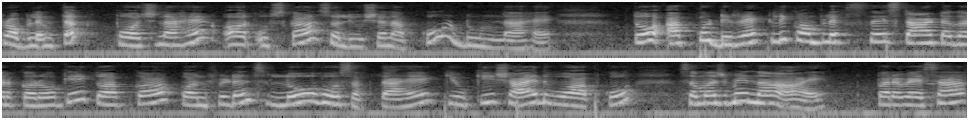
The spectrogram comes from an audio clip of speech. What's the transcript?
प्रॉब्लम तक पहुँचना है और उसका सोल्यूशन आपको ढूंढना है। तो आपको डायरेक्टली कॉम्प्लेक्स से स्टार्ट अगर करोगे तो आपका कॉन्फिडेंस लो हो सकता है, क्योंकि शायद वो आपको समझ में ना आए। पर वैसा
